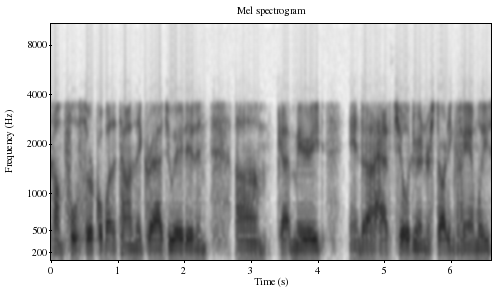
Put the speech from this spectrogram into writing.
come full circle by the time they graduated and um, got married and uh, have children or starting families,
